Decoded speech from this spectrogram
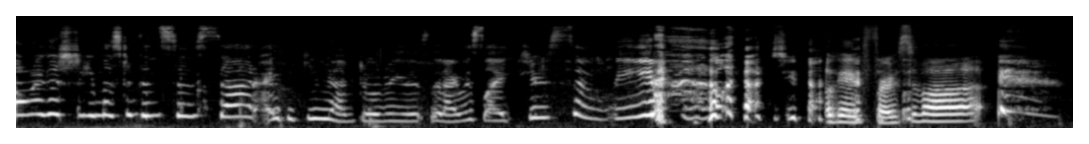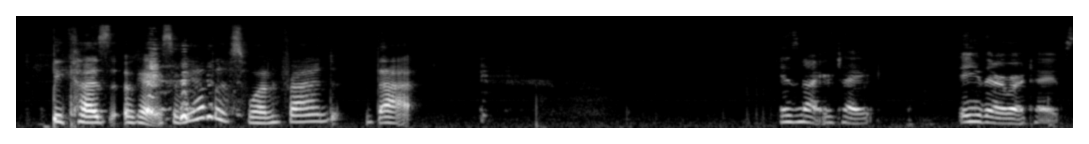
Oh my gosh, he must have been so sad. I think you have told me this, and I was like, "You're so mean." Like, how did you Okay, first of all, because okay, so we have this one friend that is not your type. Either of our types.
